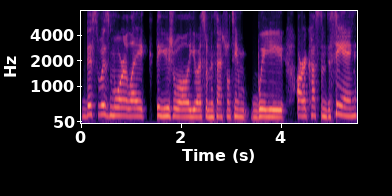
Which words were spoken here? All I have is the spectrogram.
this was more like the usual US women's national team we are accustomed to seeing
